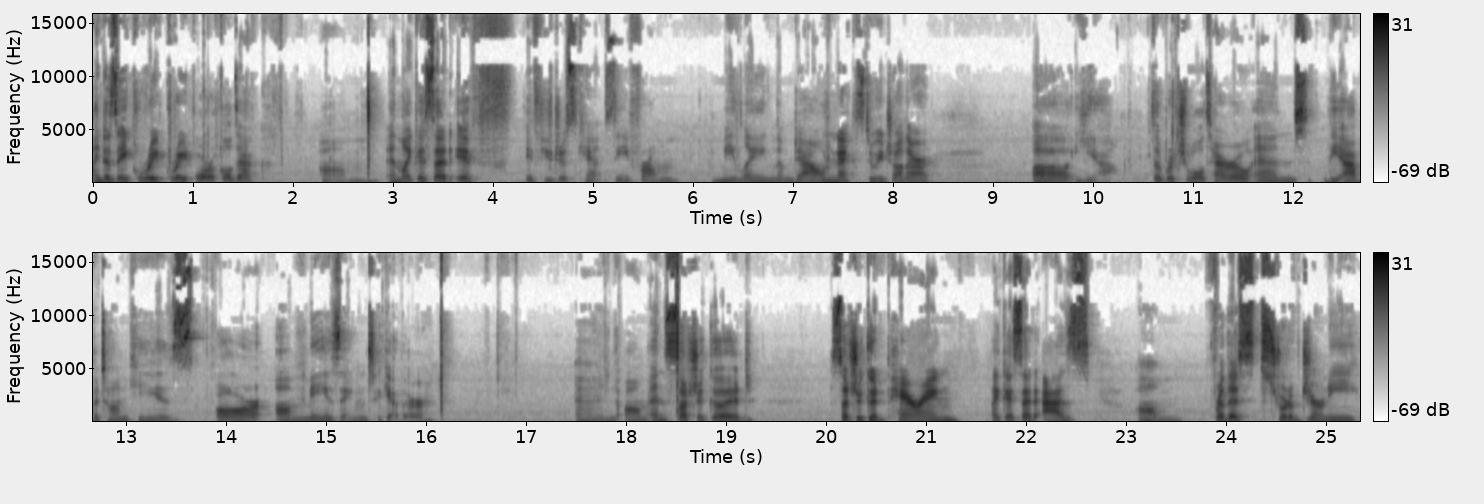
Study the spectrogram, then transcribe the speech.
it is a great, great Oracle deck. Um, and like I said, if, if you just can't see from me laying them down next to each other, uh, yeah, the Ritual Tarot and the Abaton Keys are amazing together. And, um, and such a good, such a good pairing, like I said, as um, for this sort of journey,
